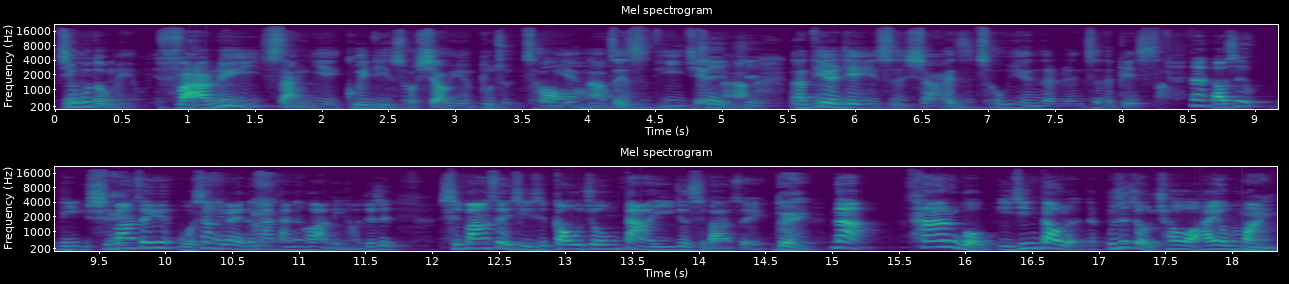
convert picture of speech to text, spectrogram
几乎都没有。法律上也规定说校园不准抽烟啊，这是第一件啊。那第二件也是小孩子抽烟的人真的变少。那老师，你十八岁，因为我上礼拜也跟大家谈那个话题哈，就是十八岁其实高中大一就十八岁。对。那他如果已经到了，不是只有抽啊，还有买。嗯、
